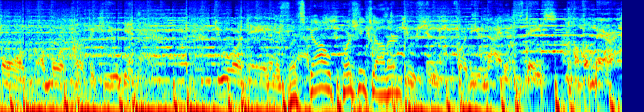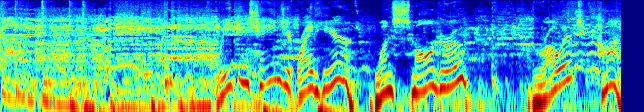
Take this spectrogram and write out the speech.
form a more perfect union, you ordain an Let's go. Push each other. For the United States of America. We can change it right here. One small group. Grow it. Come on.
